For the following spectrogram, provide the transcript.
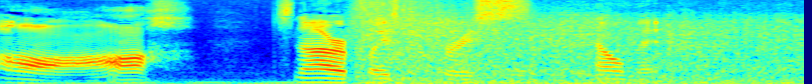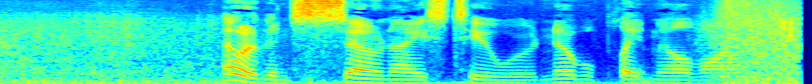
Aww. It's not a replacement for his helmet. That would have been so nice too, with noble plate mail of armor. Like,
